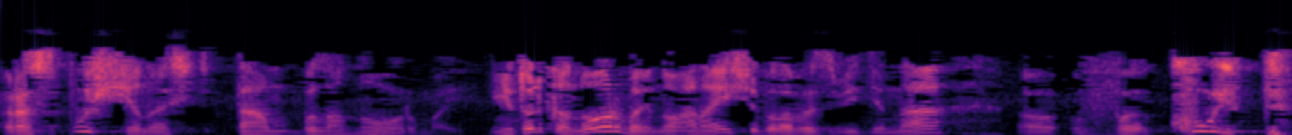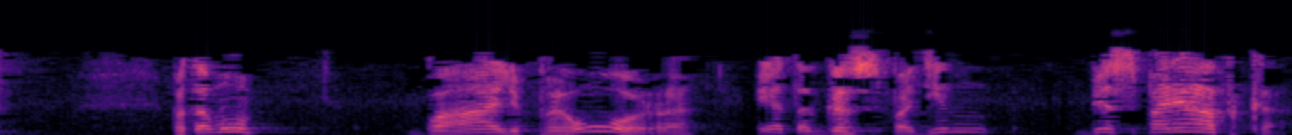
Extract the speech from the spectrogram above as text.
распущенность там была нормой. не только нормой, но она еще была возведена а, в культ. Потому Бааль Пеор – это господин беспорядка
